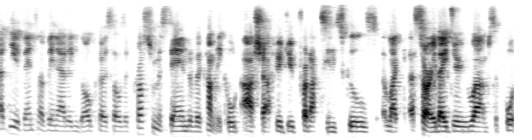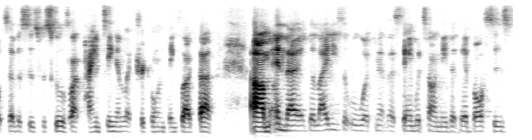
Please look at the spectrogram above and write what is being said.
at the event I've been at in Gold Coast, I was across from a stand of a company called Usher who do products in schools. Like, uh, sorry, they do um, support services for schools like painting and electrical and things like that. Um, and the, the ladies that were working at that stand were telling me that their boss is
